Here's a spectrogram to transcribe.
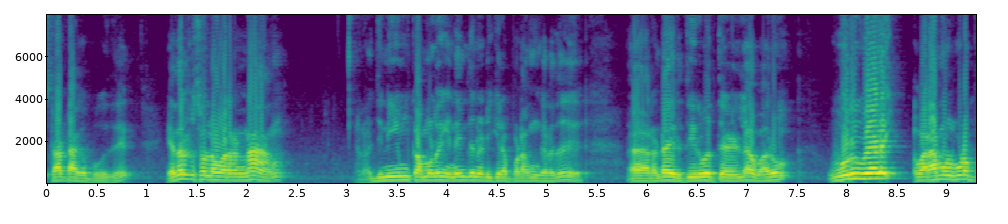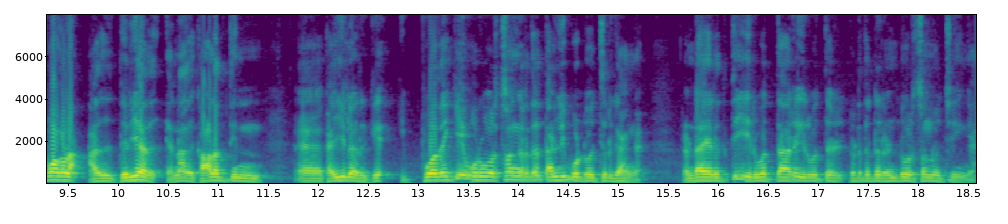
ஸ்டார்ட் ஆக போகுது. எதற்கு சொல்ல வரேன்னா ரஜினியும் கமலும் இணைந்து நடிக்கிற படம்ங்கிறது ரெண்டாயிரத்தி இருபத்தேழில் வரும். ஒருவேளை வராமல் கூட போகலாம். அது தெரியாது. ஏன்னா அது காலத்தின் கையில் இருக்குது இப்போதைக்கு ஒரு வருஷங்கிறத தள்ளி போட்டு வச்சுருக்காங்க. ரெண்டாயிரத்தி இருபத்தாறு இருபத்தேழு கிட்டத்தட்ட ரெண்டு வருஷம்னு வச்சுக்கோங்க.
